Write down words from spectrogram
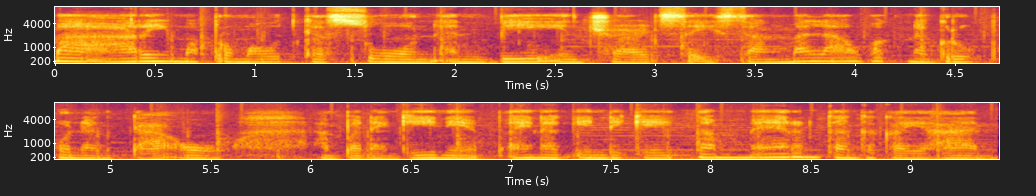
Maaaring mapromote ka soon and be in charge sa isang malawak na grupo ng tao. Ang panaginip ay nag-indicate na meron kang kakayahan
